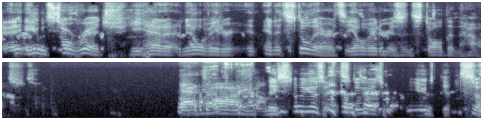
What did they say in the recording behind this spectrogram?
Yeah, He was so rich, he had an elevator, and it's still there. It's the elevator is installed in the house. That's Well, awesome. fancy. They still use it. Still use it. Used it. So,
